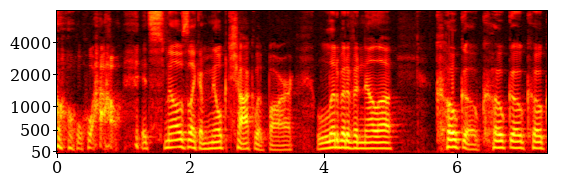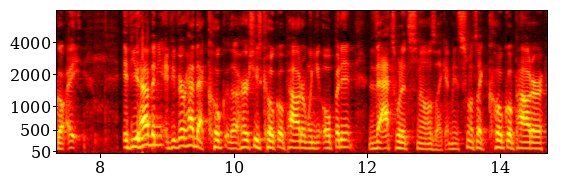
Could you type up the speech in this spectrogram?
Oh, wow. It smells like a milk chocolate bar. A little bit of vanilla, cocoa, cocoa, cocoa. I, if you have any, if you've ever had that cocoa, the Hershey's cocoa powder, when you open it, that's what it smells like. I mean, it smells like cocoa powder,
